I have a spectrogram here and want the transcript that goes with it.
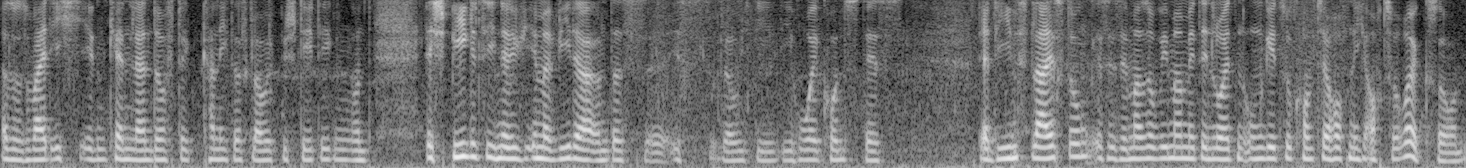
Also soweit ich ihn kennenlernen durfte, kann ich das, glaube ich, bestätigen. Und es spiegelt sich natürlich immer wieder, und das äh, ist, glaube ich, die, die hohe Kunst des, der Dienstleistung. Es ist immer so, wie man mit den Leuten umgeht, so kommt es ja hoffentlich auch zurück. So, und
